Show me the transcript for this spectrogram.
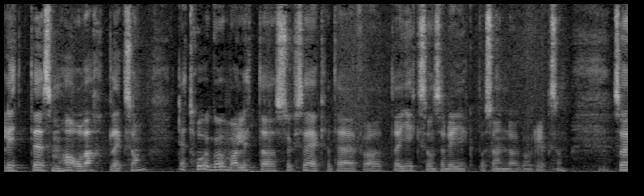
litt det som har vært, liksom. Det tror jeg òg var litt av suksesskriteriet for at det gikk sånn som det gikk på søndag òg, liksom. Så,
